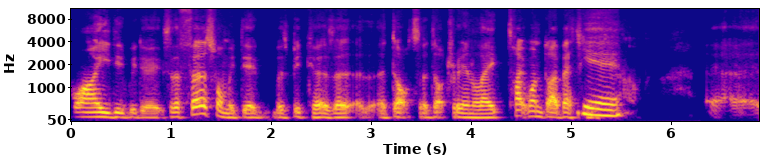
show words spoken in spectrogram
why did we do it? So the first one we did was because a, a doctor, a Dr. Ian Lake, type one diabetic. Yeah. Uh,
